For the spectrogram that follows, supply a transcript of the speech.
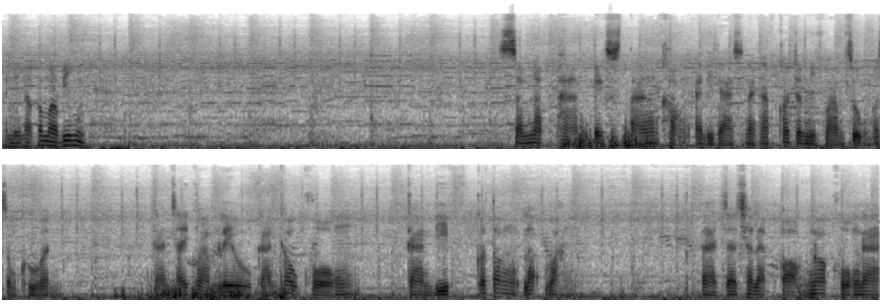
วันนี้เราก็มาวิ่ง สำหรับพาน X t a n ของ Adidas นะครับ ก็จะมีความสูงพอสมควร การใช้ความเร็ว การเข้าโค้ง การดิฟก็ต้องระวัง อาจจะฉลับออกนอกโค้งได้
